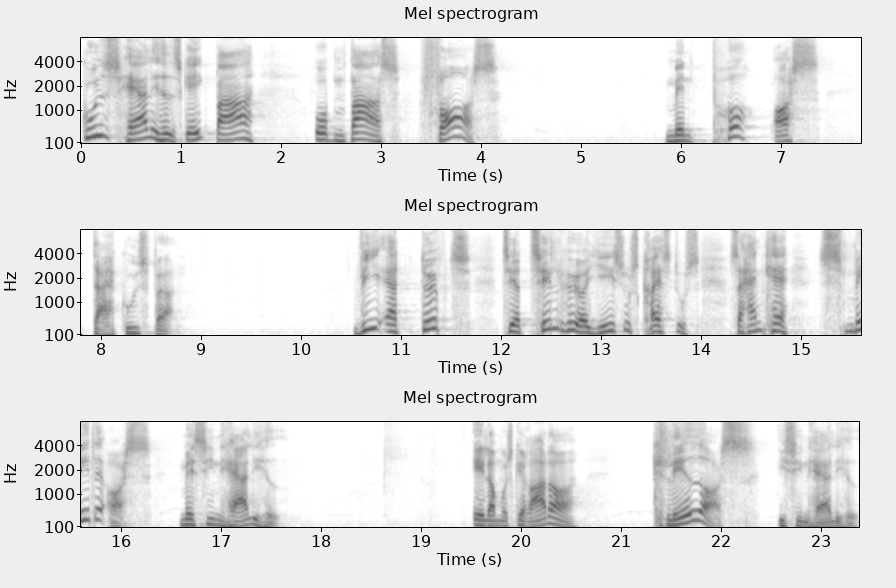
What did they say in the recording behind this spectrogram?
Guds herlighed skal ikke bare åbenbares for os, men på os, der er Guds børn. Vi er døbt til at tilhøre Jesus Kristus, så han kan smitte os med sin herlighed. Eller måske rettere, klæde os i sin herlighed.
